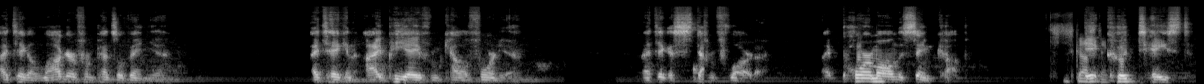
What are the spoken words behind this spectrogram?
I take a lager from Pennsylvania. I take an IPA from California. And I take a stout from Florida. I pour them all in the same cup. It could taste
